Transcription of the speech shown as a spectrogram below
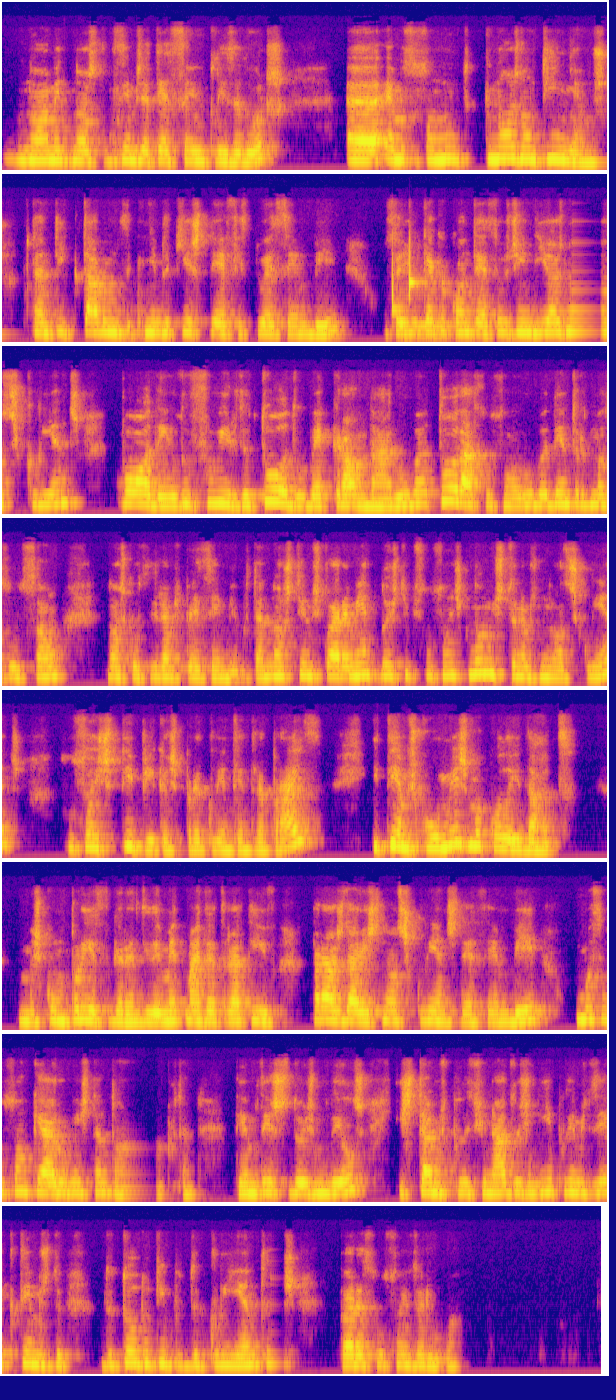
normalmente nós dizemos até 100 utilizadores, é uma solução muito que nós não tínhamos, portanto, e que estávamos, tínhamos aqui este déficit do SMB, seja, o que é que acontece? Hoje em dia os nossos clientes podem usufruir de todo o background da Aruba, toda a solução Aruba, dentro de uma solução que nós consideramos PSMB. Portanto, nós temos claramente dois tipos de soluções que não misturamos nos nossos clientes, soluções típicas para clientes enterprise, e temos com a mesma qualidade, mas com preço garantidamente mais atrativo para ajudar estes nossos clientes da SMB, uma solução que é a Aruba instantânea. Portanto, temos estes dois modelos e estamos posicionados hoje em dia, podemos dizer que temos de, de todo o tipo de clientes para soluções Aruba.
